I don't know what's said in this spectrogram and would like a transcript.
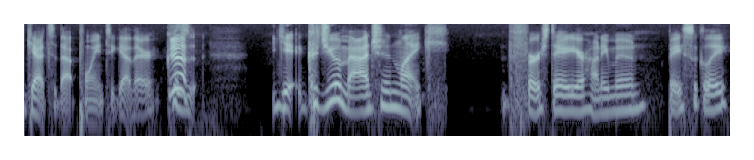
get to that point together. 'Cause, yeah. Could you imagine like the first day of your honeymoon, basically?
